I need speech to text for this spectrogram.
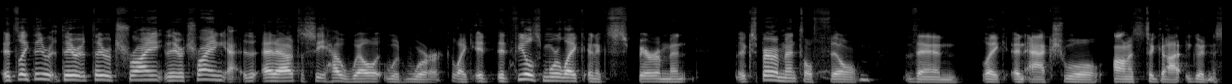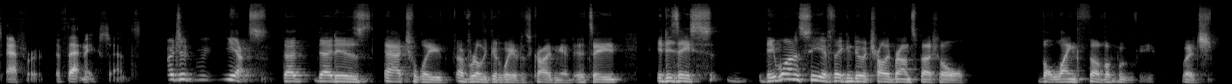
It's like they were they were they were trying they were trying it out to see how well it would work. Like it, it feels more like an experiment experimental film than like an actual honest to god goodness effort, if that makes sense. which it, yes, that that is actually a really good way of describing it. It's a it is a they want to see if they can do a Charlie Brown special the length of a movie, which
